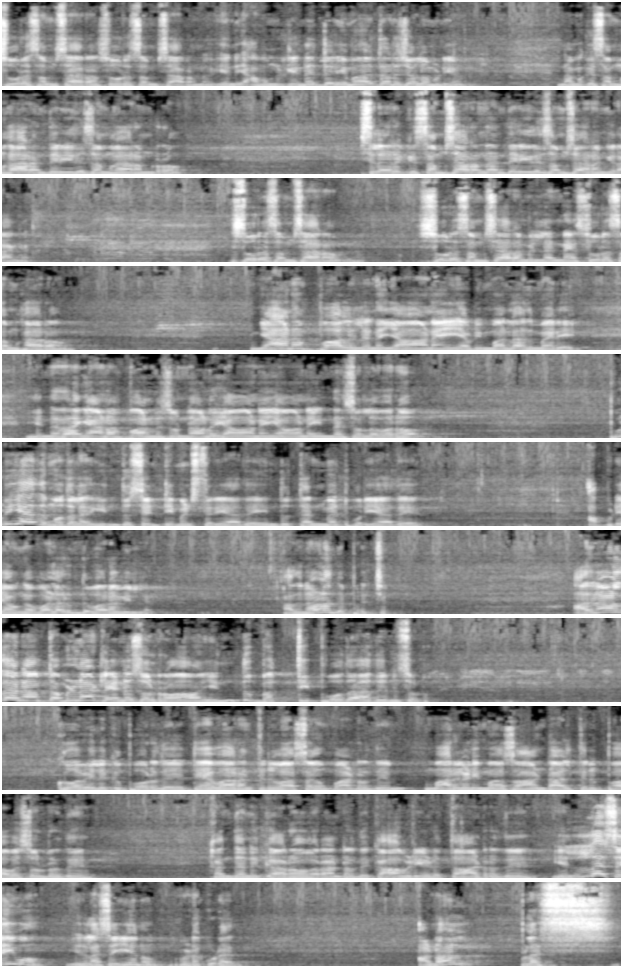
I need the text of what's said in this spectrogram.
சூரசம்சாரம் சூரசம்சாரம் என்ன அவங்களுக்கு என்ன தெரியுமோ அதுதானே சொல்ல முடியும். நமக்கு சம்ஹாரம் தெரியுது சம்ஹாரம்ன்றோம். சிலருக்கு சம்சாரம் தான் தெரியுது சம்சாரங்கிறாங்க சூரசம்சாரம். சூரசம்சாரம் இல்லைன்னே சூரசம்ஹாரம். ஞானப்பால் இல்லைன்னா யானை அப்படிம்பால அது மாதிரி என்னதான் ஞானப்பால்னு சொன்னாலும் யானை யானைன்னு தான் சொல்ல வரும். புரியாது முதல்ல இந்து சென்டிமெண்ட்ஸ் தெரியாது இந்து தன்மை புரியாது. அப்படி அவங்க வளர்ந்து வரவில்லை. அதனால அந்த பிரச்சனை. அதனால தான் நாம் தமிழ்நாட்டில் என்ன சொல்கிறோம் இந்து பக்தி போதாதுன்னு சொல்கிறோம் கோவிலுக்கு போகிறது தேவாரம் திருவாசகம் பாடுறது மார்கழி மாதம் ஆண்டாள் திருப்பாவை சொல்கிறது கந்தனுக்கு அரோகரான்றது காவடி எடுத்து ஆடுறது எல்லாம் செய்வோம். இதெல்லாம் செய்யணும். விடக்கூடாது. ஆனால் ப்ளஸ்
